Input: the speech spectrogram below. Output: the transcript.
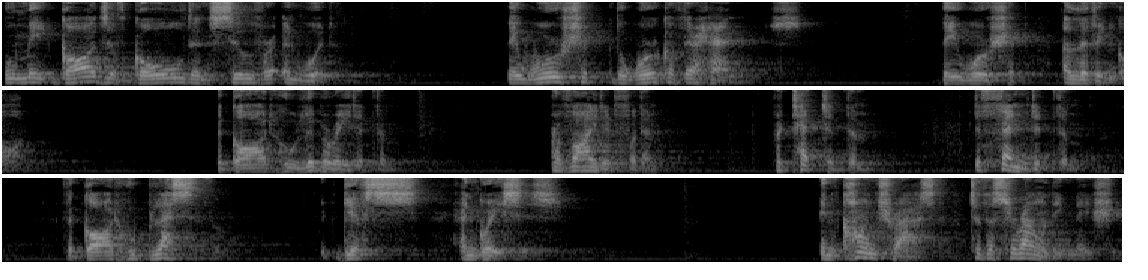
who make gods of gold and silver and wood, they worship the work of their hands, they worship a living God the God who liberated them, provided for them, protected them, defended them, the God who blessed them with gifts and graces. In contrast to the surrounding nations,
